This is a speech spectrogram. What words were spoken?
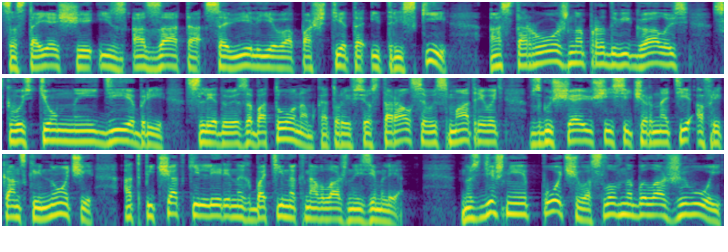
состоящая из Азата, Савельева, Паштета и Трески, осторожно продвигалась сквозь темные дебри, следуя за батоном, который все старался высматривать в сгущающейся черноте африканской ночи отпечатки лериных ботинок на влажной земле. Но здешняя почва словно была живой,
